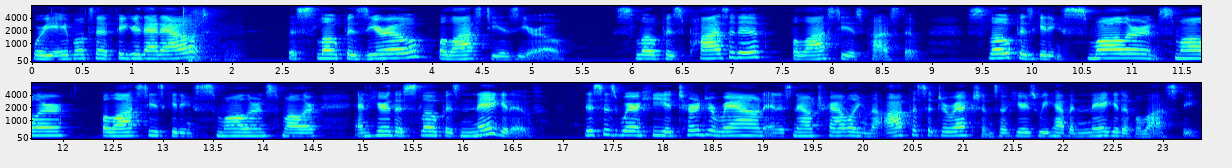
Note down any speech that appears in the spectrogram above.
were you able to figure that out? The slope is zero, velocity is zero. Slope is positive, velocity is positive. Slope is getting smaller and smaller, velocity is getting smaller and smaller, and here the slope is negative. This is where he had turned around and is now traveling the opposite direction. So here's we have a negative velocity.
